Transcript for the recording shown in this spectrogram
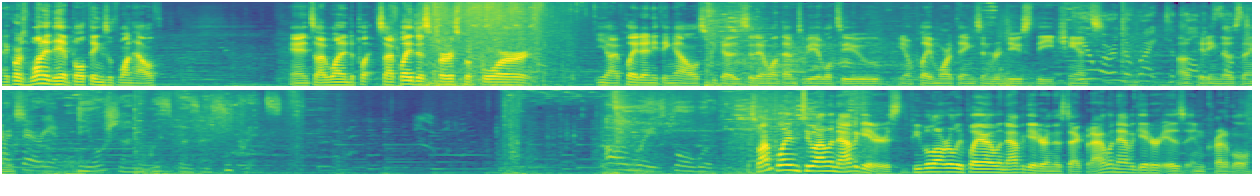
I of course wanted to hit both things with one health. And so I wanted to play so I played this first before you know, I played anything else because I didn't want them to be able to, you know, play more things and reduce the chance the right of hitting those things. The ocean whispers her secrets. Always forward. So I'm playing two Island Navigators. People don't really play Island Navigator in this deck, but Island Navigator is incredible.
